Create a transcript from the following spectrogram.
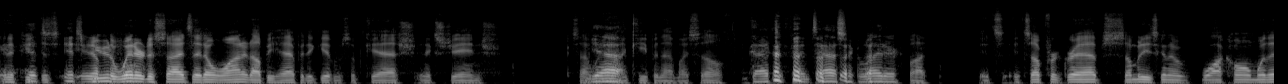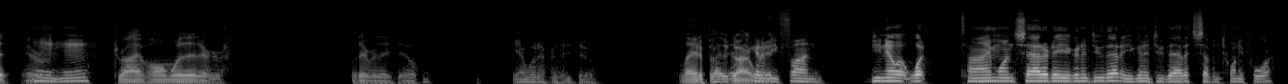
And if you it's just, it's and if the beautiful. winner decides they don't want it, I'll be happy to give them some cash in exchange. Because I wouldn't Yeah. mind keeping that myself. That's a fantastic lighter. But it's it's up for grabs. Somebody's gonna walk home with it, or Mm-hmm. drive home with it, or whatever they do. Yeah, whatever they do. Light up a But it's cigar going with to be it. fun. Do you know at what time on Saturday you're going to do that? Are you going to do that at 7:24?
